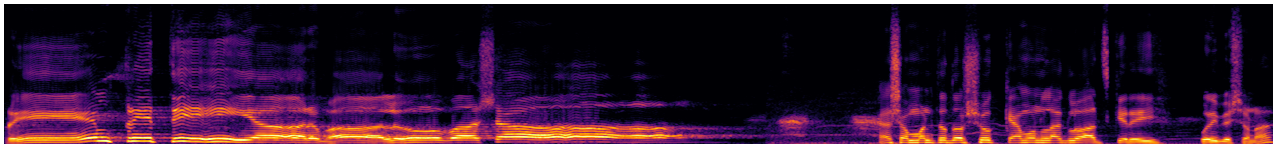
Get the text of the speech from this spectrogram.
প্রেম, প্রীতি আর ভালোবাসা। হ্যাঁ সম্মানিত দর্শক, কেমন লাগল আজকের এই পরিবেশনা?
